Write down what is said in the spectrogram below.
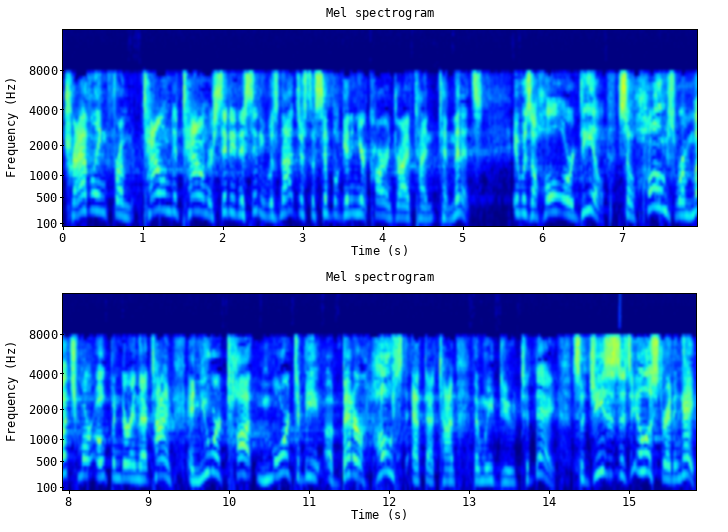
traveling from town to town or city to city was not just a simple get in your car and drive time 10 minutes. It was a whole ordeal. So homes were much more open during that time, and you were taught more to be a better host at that time than we do today. So Jesus is illustrating hey,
